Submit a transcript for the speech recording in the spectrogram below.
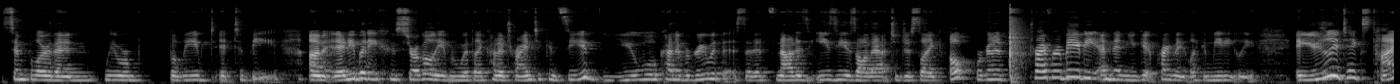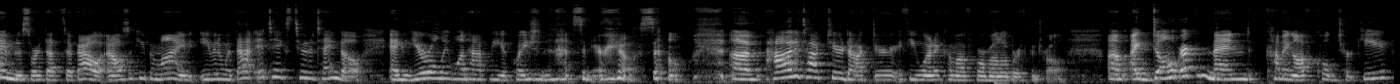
simpler than we were believed it to be. Um, and anybody who struggled even with like kind of trying to conceive, you will kind of agree with this that it's not as easy as all that to just like, oh, we're gonna try for a baby and then you get pregnant like immediately. It usually takes time to sort that stuff out. And also keep in mind, even with that, it takes two to tango, and you're only one half of the equation in that scenario. So, um, how to talk to your doctor if you want to come off hormonal birth control. Um, I don't recommend coming off cold turkey.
